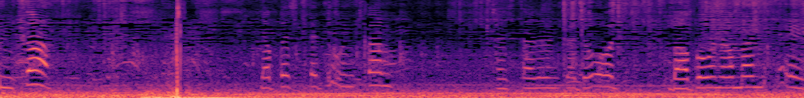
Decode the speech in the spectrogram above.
Doon ka. Labas ka doon kang. Tapos talon ka doon. Babaw naman eh.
